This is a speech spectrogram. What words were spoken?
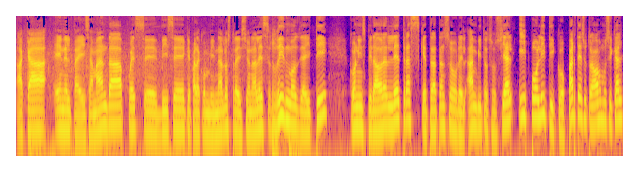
Acá en el país. Amanda, pues, dice que para combinar los tradicionales ritmos de Haití con inspiradoras letras que tratan sobre el ámbito social y político. Parte de su trabajo musical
